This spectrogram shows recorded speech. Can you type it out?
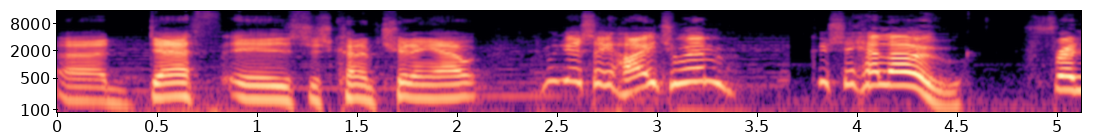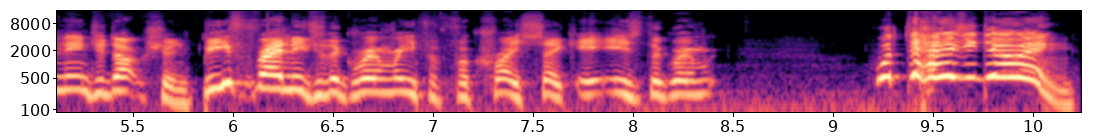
Uh, Death is just kind of chilling out. Can we go say hi to him? Can we say hello? Friendly introduction. Be friendly to the Grim Reaper, for Christ's sake. It is the Grim... What the hell is he doing?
